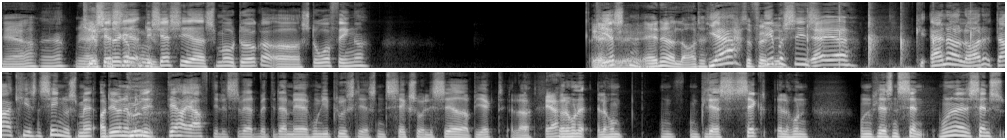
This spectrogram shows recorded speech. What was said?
Ja. Ja. Jeg Hvis, jeg siger, hvis jeg siger små dukker og store fingre. Øh, Kirsten. Anne og Lotte. Ja, Selvfølgelig. lige præcis. Ja, ja. Anna og Lotte, der er Kirsten Senius med, og det er jo nemlig Gud. det, det har jeg haft det lidt svært med, det der med, at hun lige pludselig er sådan et seksualiseret objekt, eller, Ja. eller, hun, er, eller hun, hun, hun bliver sex, eller hun, hun bliver sådan sen, hun er sens,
